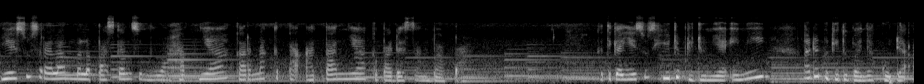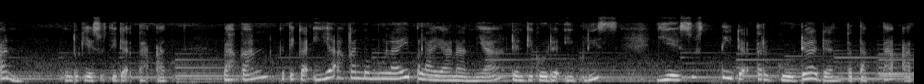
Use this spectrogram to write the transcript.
Yesus rela melepaskan semua haknya karena ketaatannya kepada Sang Bapa. Ketika Yesus hidup di dunia ini, ada begitu banyak godaan untuk Yesus tidak taat Bahkan ketika ia akan memulai pelayanannya dan digoda iblis, Yesus tidak tergoda dan tetap taat.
